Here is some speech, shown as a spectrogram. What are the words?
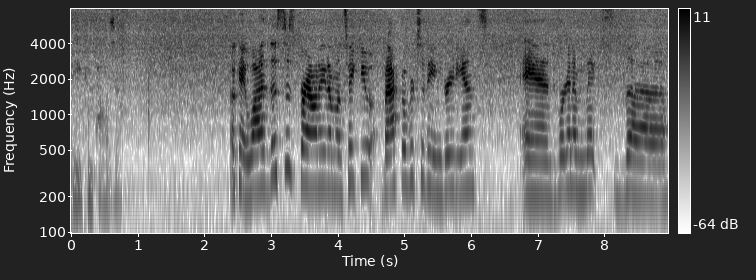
Okay, you can pause it. Okay, while this is browning, I'm going to take you back over to the ingredients and we're going to mix the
